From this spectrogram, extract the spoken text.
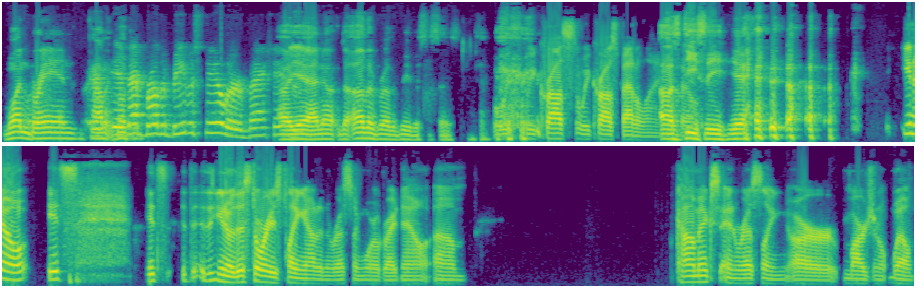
one brand comic is, is that Brother Beavis still or back Oh yeah, I know the other Brother Beavis. says we, we cross we cross battle lines. Oh, it's so. DC. Yeah. you know, it's it's you know this story is playing out in the wrestling world right now. Um, comics and wrestling are marginal. Well,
